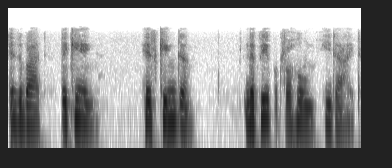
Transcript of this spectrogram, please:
It's about the King, His kingdom, and the people for whom He died.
